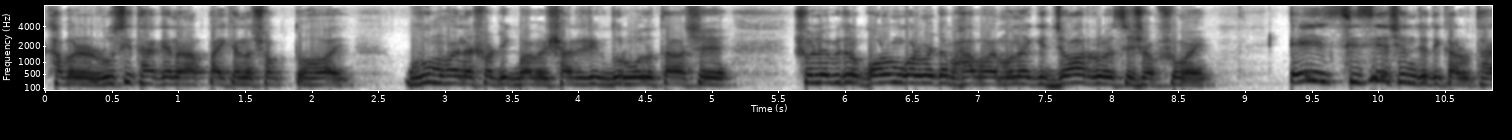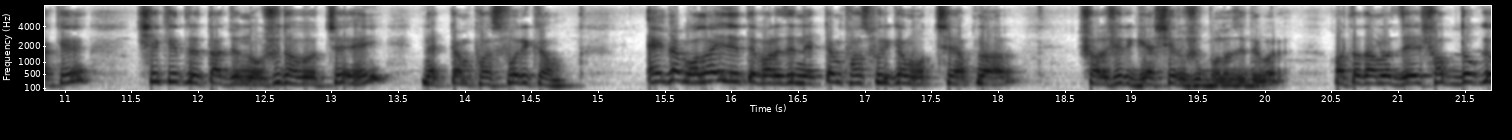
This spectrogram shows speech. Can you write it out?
খাবারের রুচি থাকে না, পায়খানা শক্ত হয়, ঘুম হয় না সঠিকভাবে, শারীরিক দুর্বলতা আসে, শরীরের ভিতরে গরম গরম একটা ভাব হয়, মনে হয় কি জ্বর রয়েছে সব সময়। এই সিচুয়েশন যদি কারও থাকে, সেক্ষেত্রে তার জন্য ওষুধ হবে হচ্ছে এই নেটটাম ফসফরিকাম। এটা বলাই যেতে পারে যে নেটটাম ফসফরিকাম হচ্ছে আপনার সরাসরি গ্যাসের ওষুধ বলা যেতে পারে। অর্থাৎ আমরা যে শব্দকে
